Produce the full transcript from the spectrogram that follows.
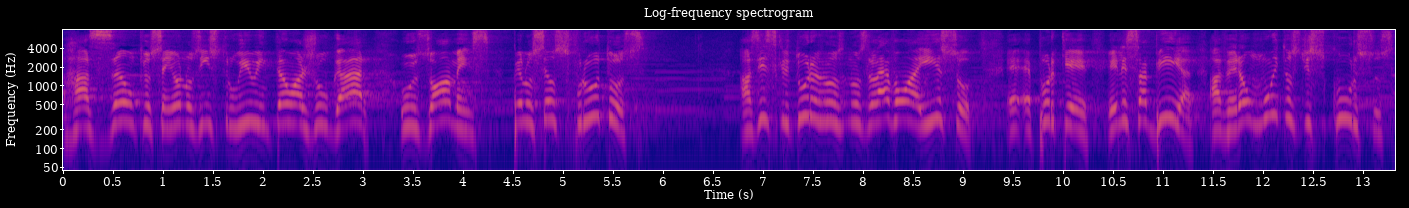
razão que o Senhor nos instruiu então a julgar os homens pelos seus frutos. As Escrituras nos, nos levam a isso, é, é, porque ele sabia: haverão muitos discursos,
